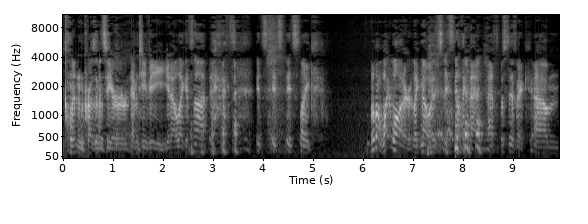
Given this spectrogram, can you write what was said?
Clinton presidency or MTV. You know, like it's not. It's it's it's, it's like. What about Whitewater? Like, no, it's it's nothing that that specific. Um,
